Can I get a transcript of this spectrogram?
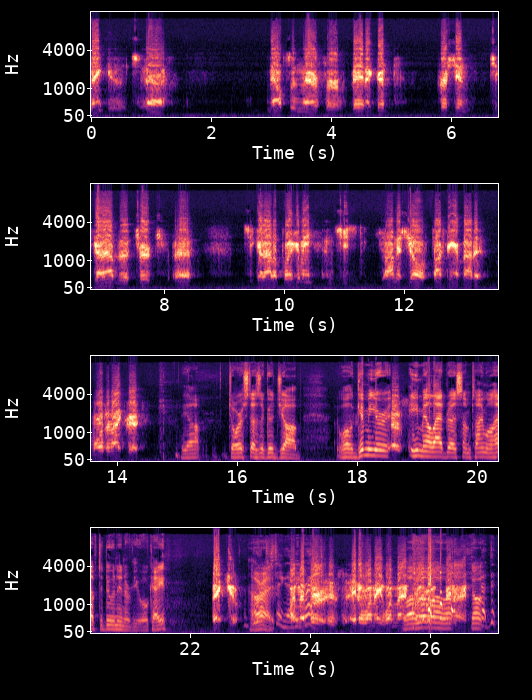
thank uh, Nelson there for being a good Christian. She got out of the church. Uh, she got out of polygamy, and she's on the show talking about it more than I could. yeah, Doris does a good job. Well, give me your Yes. email address sometime. We'll have to do an interview, okay? Thank you. All right. Interesting. My That'd be great. number is 801 Well, well, well, well, don't,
